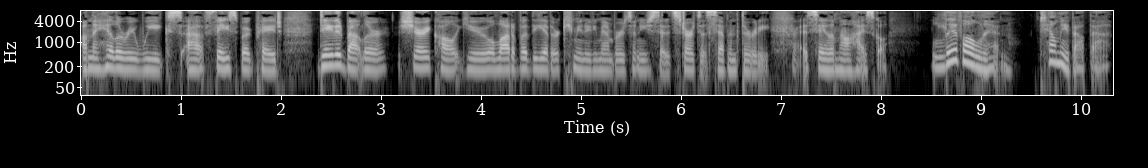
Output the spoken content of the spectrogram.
on the Hillary Weeks uh, Facebook page. David Butler, Sherry called you, a lot of the other community members, and you said it starts at 7.30 at Salem Hill High School. Live All In. Tell me about that.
